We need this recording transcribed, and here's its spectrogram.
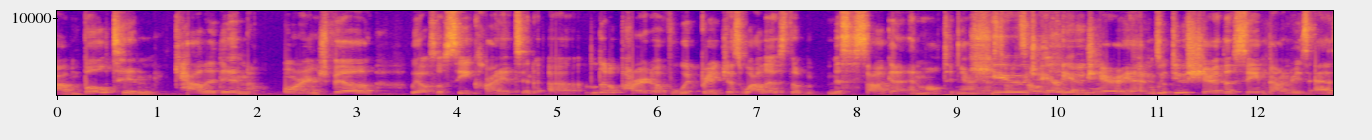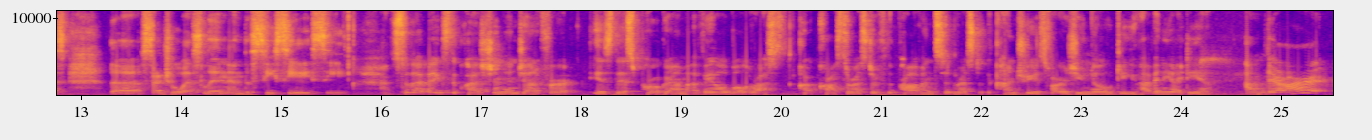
um, Bolton, Caledon, Orangeville. We also see clients in a little part of Woodbridge as well as the Mississauga and Malton area. so it's Huge a area. huge area, and we do share the same boundaries as the Central West LHIN and the CCAC. So that begs the question then, Jennifer, is this program available across, across the rest of the province or the rest of the country as far as you know? Do you have any idea? Um, there are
